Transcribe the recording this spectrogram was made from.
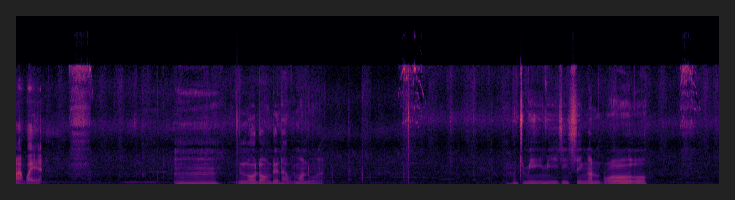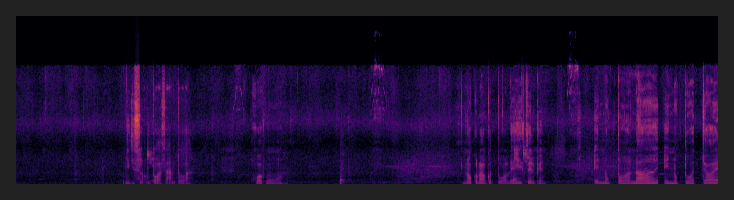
มาร์กไว้อะอืมรอลองเดินหาโปเกมอนดูอะมันจะมีมีจริงๆงั้นหรอมีที่สองตัวสามตัว ควบงูนกเราก็ตัวเล็กซะเหลือเกิน ไอ้นกตัวน้อยไอ้นกตัวจอย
